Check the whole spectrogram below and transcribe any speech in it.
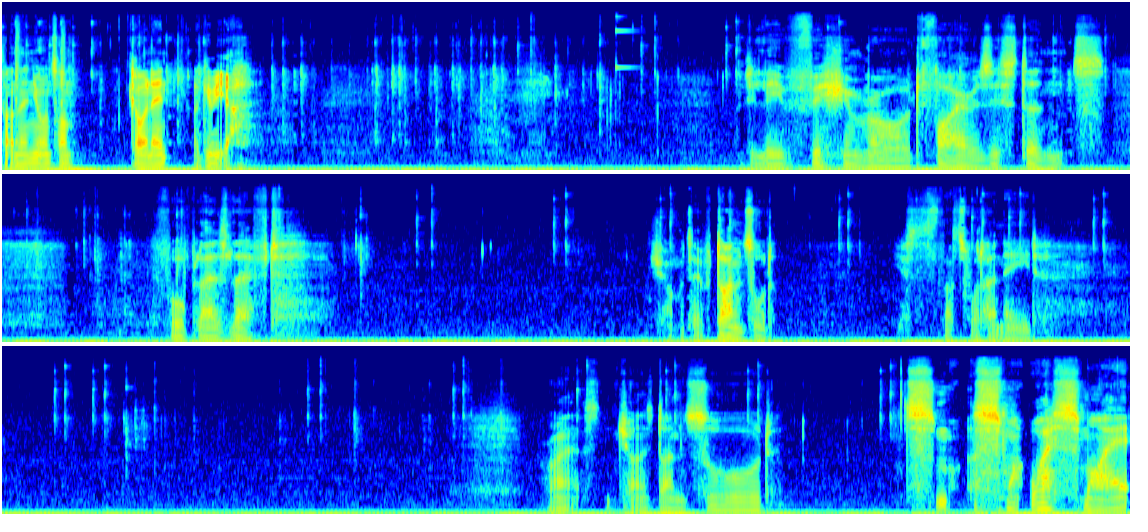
Come on then, you want some? Go on in, I'll give it ya. Did leave fishing rod, fire resistance. Four players left. Show my table. Diamond sword. Yes, that's what I need. Right, this diamond sword. Sm sm why smite?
